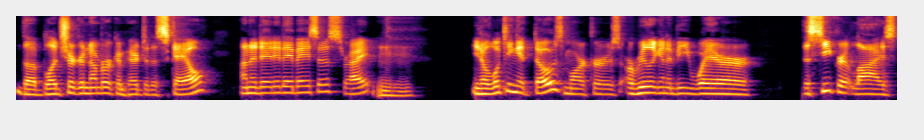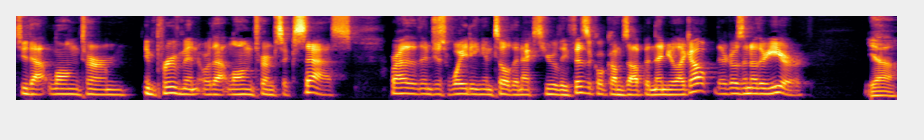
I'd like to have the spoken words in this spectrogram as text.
the blood sugar number compared to the scale on a day-to-day basis right Mhm. you know, looking at those markers are really going to be where the secret lies to that long term improvement or that long term success rather than just waiting until the next yearly physical comes up and then you're like, oh, there goes another year. Yeah.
